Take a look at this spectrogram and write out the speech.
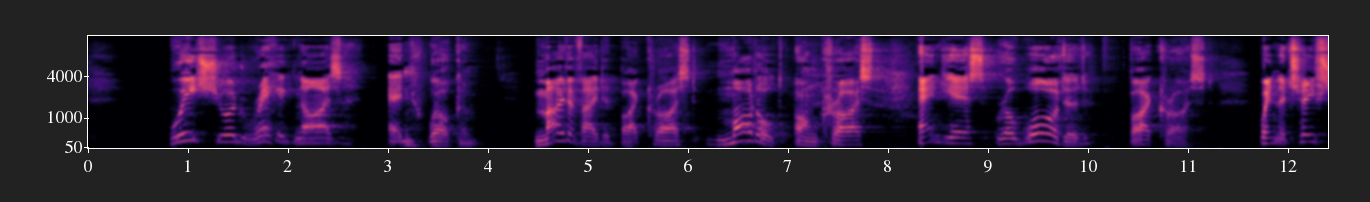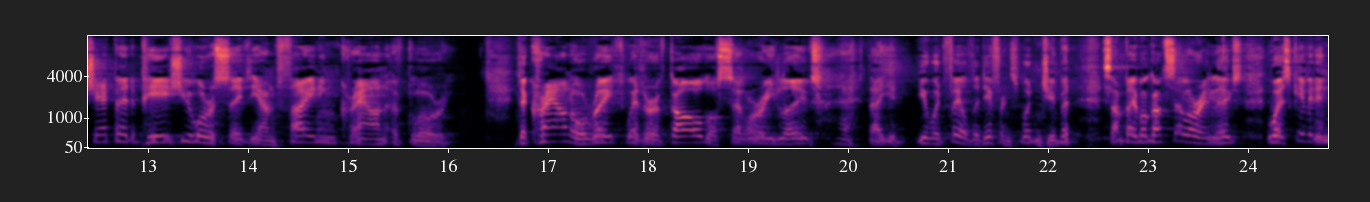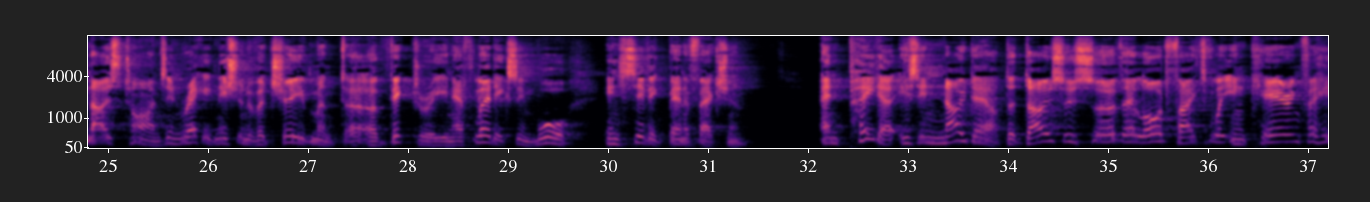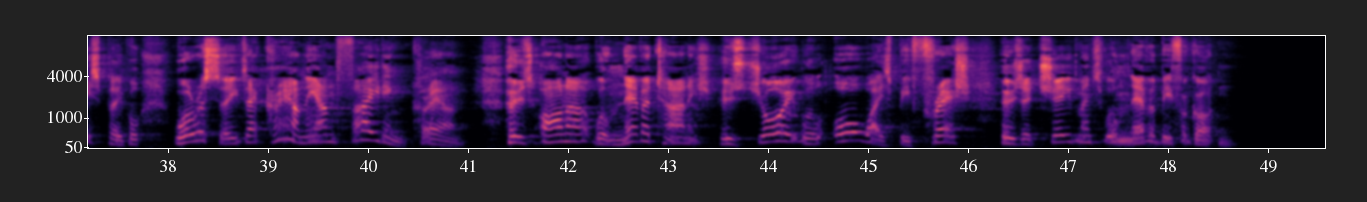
we should recognise and welcome motivated by Christ, modelled on Christ, and yes, rewarded by Christ. When the chief shepherd appears, you will receive the unfading crown of glory. The crown or wreath, whether of gold or celery leaves, you would feel the difference, wouldn't you? But some people got celery leaves, was given in those times in recognition of achievement, uh, of victory in athletics, in war, in civic benefaction. And Peter is in no doubt that those who serve their Lord faithfully in caring for his people will receive that crown, the unfading crown, whose honour will never tarnish, whose joy will always be fresh, whose achievements will never be forgotten.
